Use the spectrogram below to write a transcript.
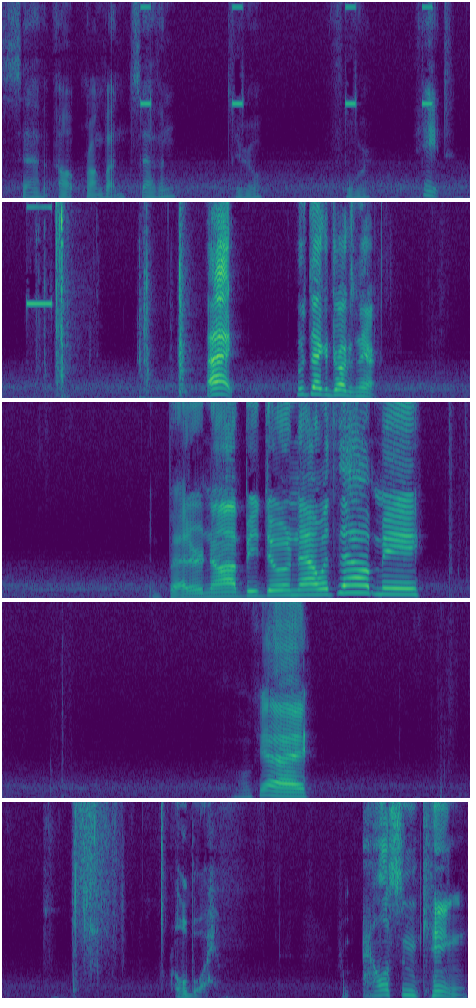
Seven. Oh, wrong button. Seven, zero, four, eight. Hey! Who's taking drugs in here? Better not be doing that without me. Okay. Oh boy. From Allison King.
